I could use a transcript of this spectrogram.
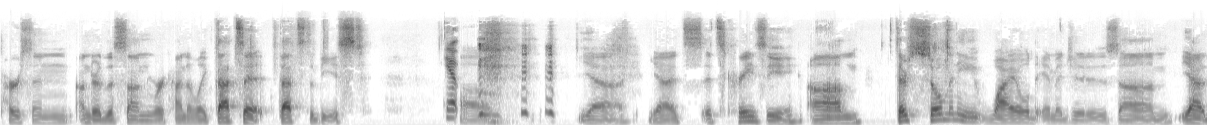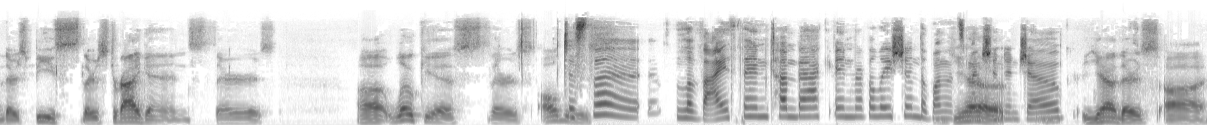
person under the sun were kind of like, that's it. That's the beast. Yep. Um, yeah. Yeah. It's, it's crazy. Um, there's so many wild images. Um, yeah, there's beasts, there's dragons, there's uh, locusts, there's all Does these. the Leviathan come back in Revelation? The one that's Yeah. mentioned in Job? Yeah, there's uh,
